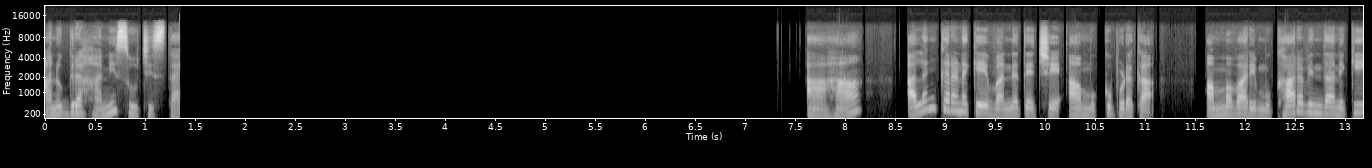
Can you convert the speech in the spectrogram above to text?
అనుగ్రహాన్ని సూచిస్తాయి. ఆహా! అలంకరణకే వన్నె తెచ్చే ఆ ముక్కుపుడక అమ్మవారి ముఖారవిందానికి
